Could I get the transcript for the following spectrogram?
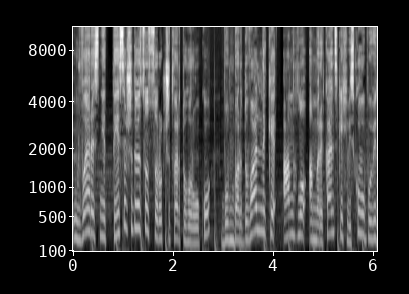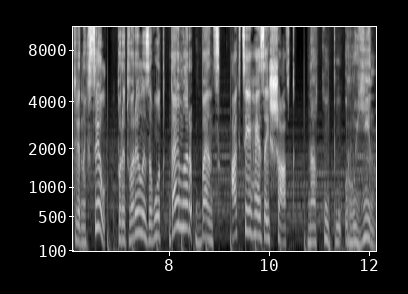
у вересні 1944 року бомбардувальники англо-американських військово-повітряних сил перетворили завод Daimler-Benz акції Гейзайшафт на купу руїн.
